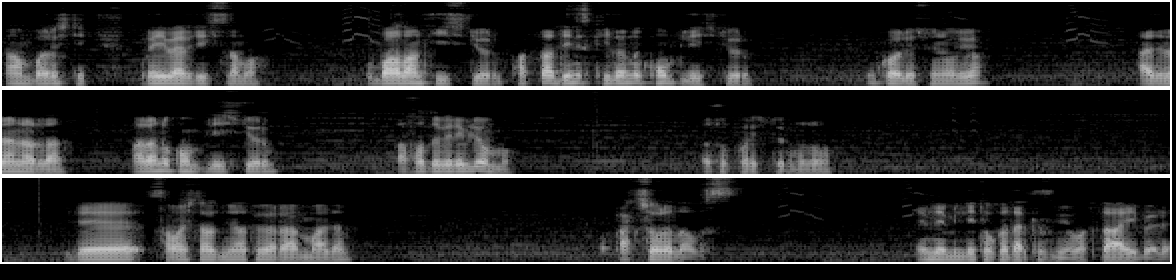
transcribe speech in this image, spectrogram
Tamam barış teklif. Burayı vereceksin ama. Bu bağlantıyı istiyorum. Hatta deniz kıyılarını komple istiyorum. Kim koalisyon oluyor? Hadi lan oradan. Paranı komple istiyorum. Daha verebiliyor mu? Daha çok para istiyorum o zaman. Bir de savaş tazminatı ver abi madem. Bak sonra da alırsın. Hem de millet o kadar kızmıyor. Bak daha iyi böyle.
